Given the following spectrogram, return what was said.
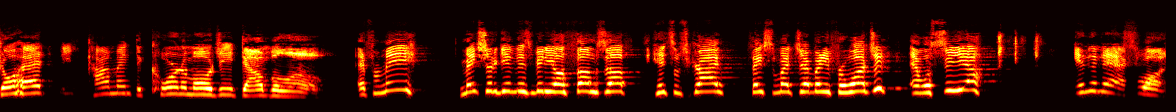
go ahead and comment the corn emoji down below. And for me, make sure to give this video a thumbs up, hit subscribe. Thanks so much everybody for watching, and we'll see ya in the next one.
